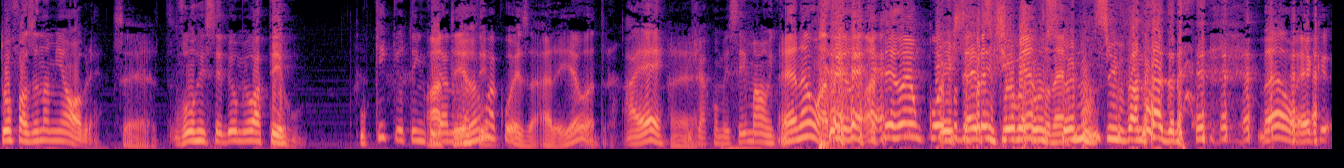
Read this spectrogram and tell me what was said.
Tô fazendo a minha obra, certo. vou receber o meu aterro. O que, que eu tenho que olhar no meu Aterro é aterro? uma coisa, areia é outra. Ah, é? É. Já comecei mal, então. É, não, aterro, aterro é um corpo de preenchimento, né? não pra nada, né? Não, é que,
